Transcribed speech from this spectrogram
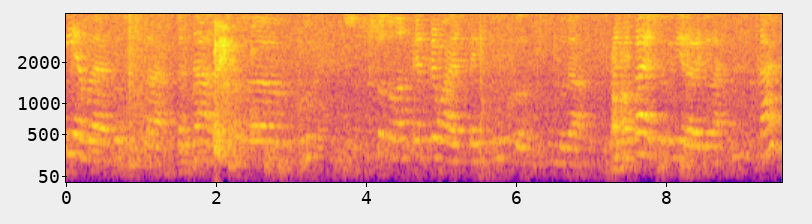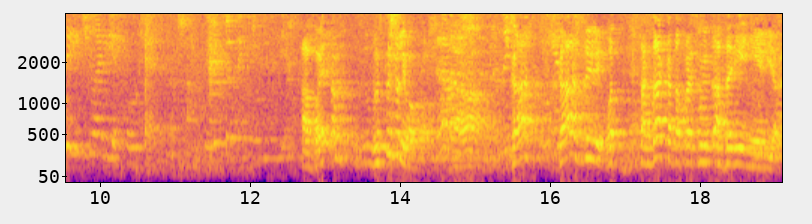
первая точка, когда э, что-то у нас приоткрывается из двух туда проникает, чтобы вера родилась. Каждый ли человек получает этот шанс? Или все-таки? Об этом вы слышали вопрос? Да. Ка- Каждый ли, вот тогда, когда происходит озарение веры,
